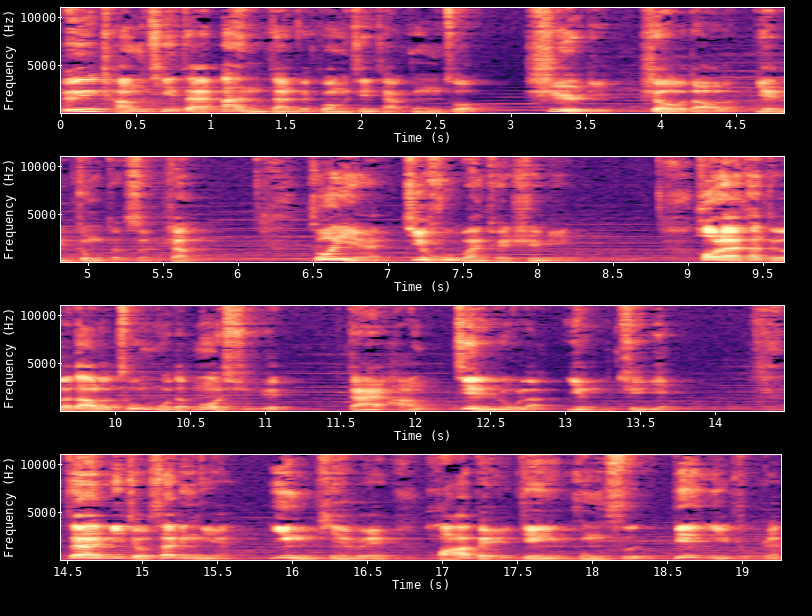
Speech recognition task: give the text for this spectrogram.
由于长期在暗淡的光线下工作，视力受到了严重的损伤，左眼几乎完全失明。后来，他得到了祖母的默许，改行进入了影剧业。在一九三零年，应聘为华北电影公司编译主任。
